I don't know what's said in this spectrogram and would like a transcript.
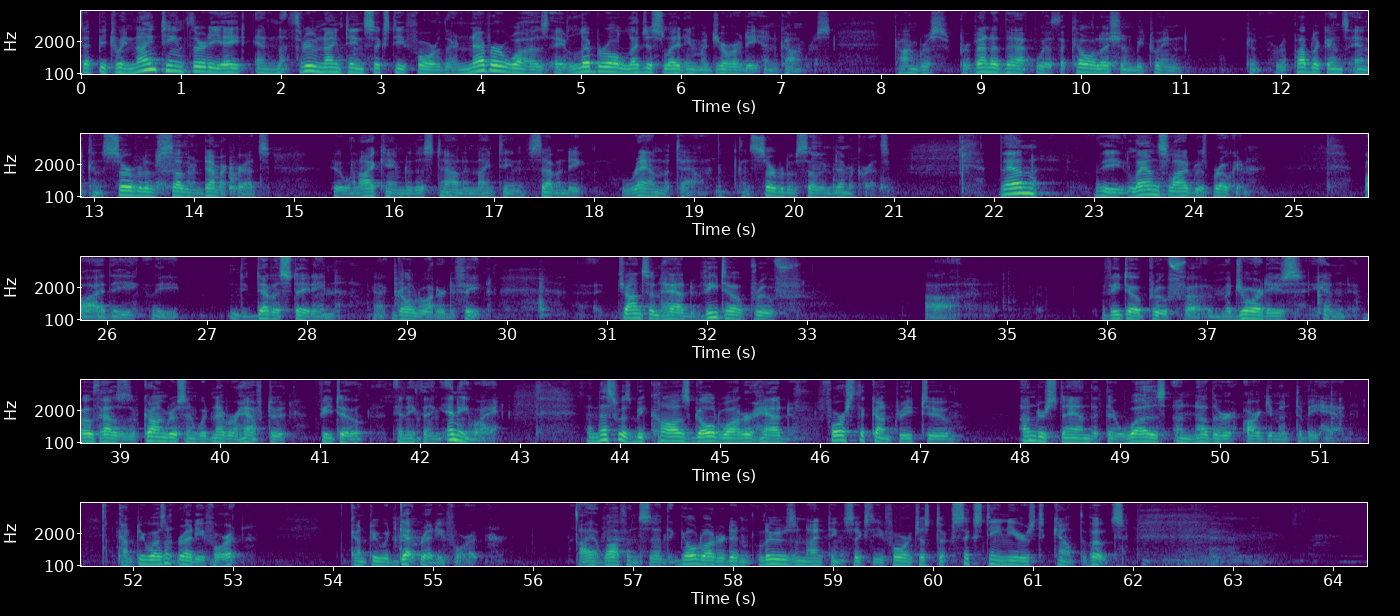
that between 1938 and through 1964, there never was a liberal legislating majority in Congress. Congress prevented that with a coalition between Republicans and conservative Southern Democrats, who, when I came to this town in 1970, ran the town, conservative Southern Democrats. Then the landslide was broken by the, the, the devastating uh, Goldwater defeat. Johnson had veto-proof uh, veto-proof uh, majorities in both houses of Congress and would never have to veto anything anyway. And this was because Goldwater had forced the country to understand that there was another argument to be had. The country wasn't ready for it. The country would get ready for it. I have often said that Goldwater didn't lose in 1964, it just took 16 years to count the votes.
